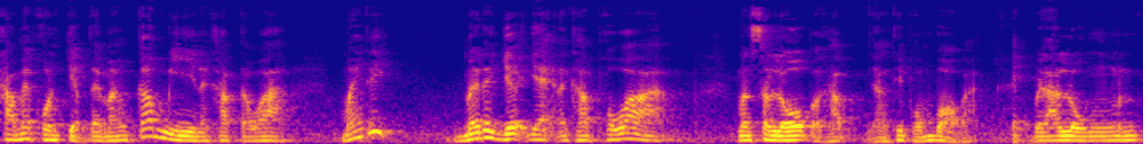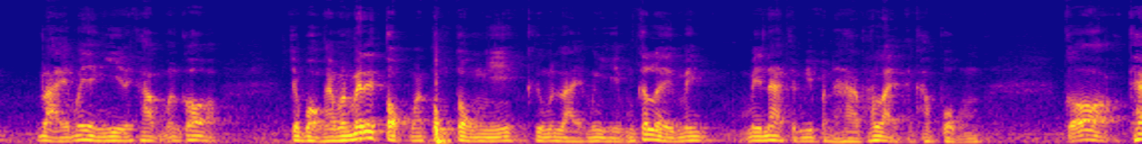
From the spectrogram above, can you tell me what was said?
ทำให้คนเจ็บได้มั้งก็มีนะครับ แต่ว่าไม่ได้ไม่ได้เยอะแยะนะครับ เพราะว่ามัน slope อะครับ อย่างที่ผมบอกอะเวลาลงมันไหลมาอย่างนี้นะครับ มันก็ จะบอกไงมันไม่ได้ตกมาตรงๆนี้ คือมันไหลมาอย่างนี้มันก็เลยไม่ไม่น่าจะมีปัญหาเท่าไหร่นะครับผม ก็แค่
